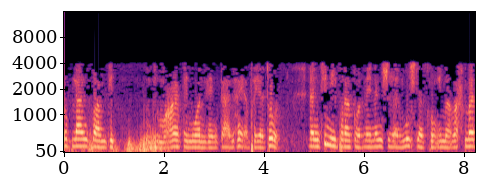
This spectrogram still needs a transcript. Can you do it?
ลบล้างความผิดวันจุมาเป็นวันแห่งการให้อภัยโทษดังที่มีปรากฏในหนังสือมุสลิมของอิมามอัลมัด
